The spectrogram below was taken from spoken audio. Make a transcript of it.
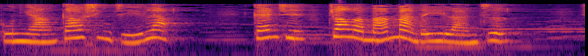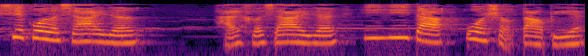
姑娘高兴极了，赶紧装了满满的一篮子，谢过了小矮人，还和小矮人一一的握手道别，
